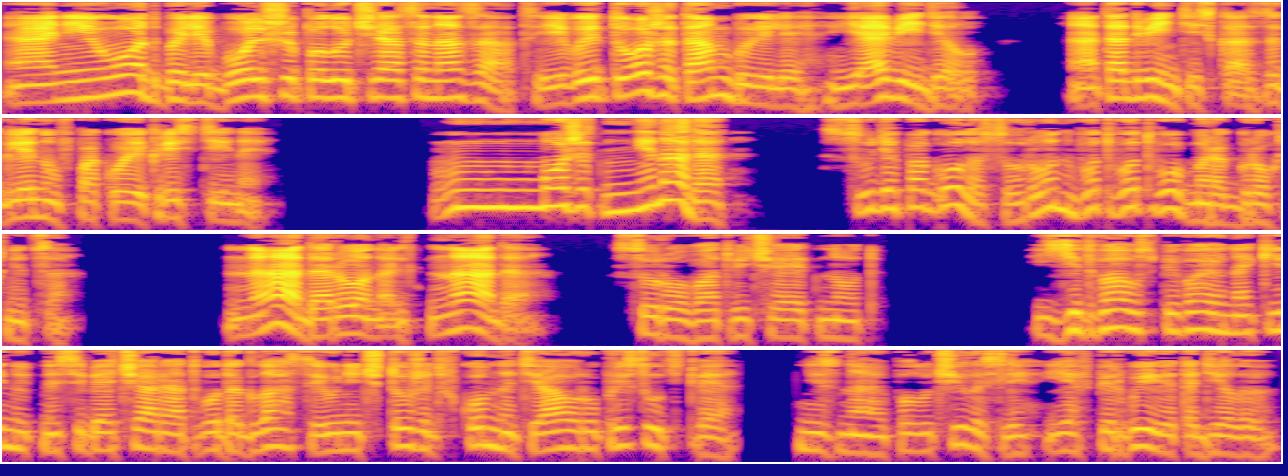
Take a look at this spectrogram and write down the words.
Они отбыли больше получаса назад, и вы тоже там были, я видел. Отодвиньтесь-ка, заглянув в покои Кристины. Может, не надо? Судя по голосу, Рон вот-вот в обморок грохнется. Надо, Рональд, надо, сурово отвечает Нот. Едва успеваю накинуть на себя чары отвода глаз и уничтожить в комнате ауру присутствия. Не знаю, получилось ли, я впервые это делаю.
